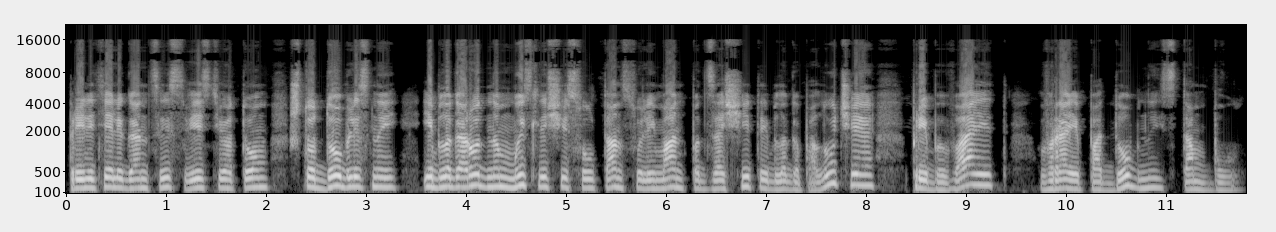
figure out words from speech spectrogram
прилетели гонцы с вестью о том, что доблестный и благородно мыслящий султан Сулейман под защитой благополучия пребывает в раеподобный Стамбул.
